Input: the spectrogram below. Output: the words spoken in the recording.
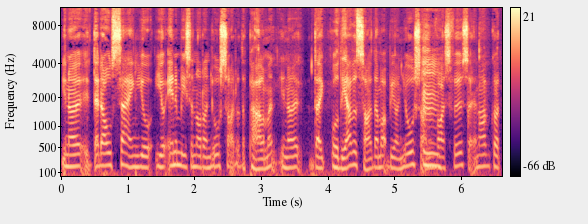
you know, that old saying, your your enemies are not on your side of the parliament, you know, they or the other side, they might be on your side and vice versa. And I've got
